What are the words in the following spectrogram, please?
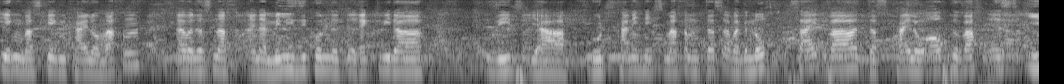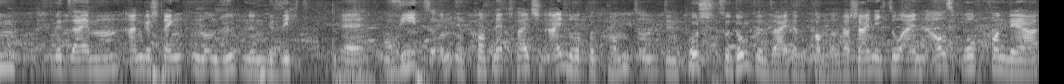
irgendwas gegen Kylo machen, aber das nach einer Millisekunde direkt wieder sieht, ja gut, kann ich nichts machen, dass aber genug Zeit war, dass Kylo aufgewacht ist, ihn mit seinem angestrengten und wütenden Gesicht äh, sieht und einen komplett falschen Eindruck bekommt und den Push zur dunklen Seite bekommt und wahrscheinlich so einen Ausbruch von der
